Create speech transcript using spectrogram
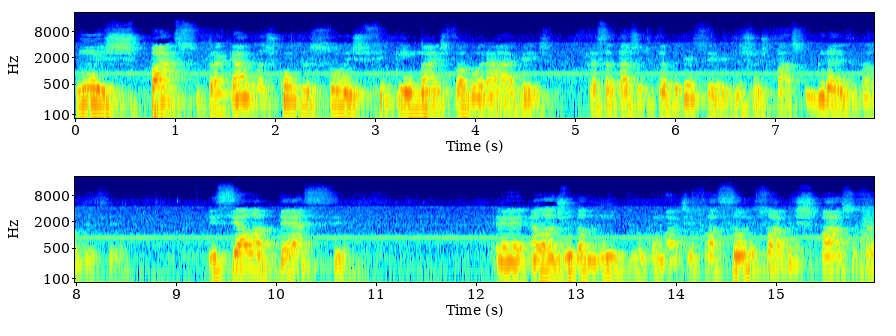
um espaço para caso as condições fiquem mais favoráveis para essa taxa de câmbio descer. Existe um espaço grande para ela descer. E se ela desce, é, ela ajuda muito no combate à inflação e isso abre espaço para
